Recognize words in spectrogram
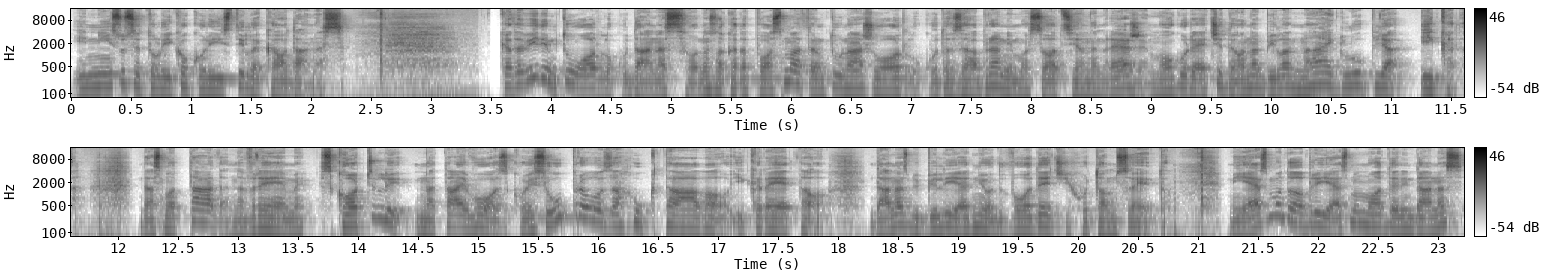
i nisu se toliko koristile kao danas. Kada vidim tu odluku danas, odnosno kada posmatram tu našu odluku da zabranimo socijalne mreže, mogu reći da ona bila najgluplja ikada. Da smo tada na vreme skočili na taj voz koji se upravo zahuktavao i kretao, danas bi bili jedni od vodećih u tom svetu. Mi jesmo dobri, jesmo moderni danas,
